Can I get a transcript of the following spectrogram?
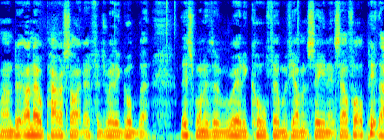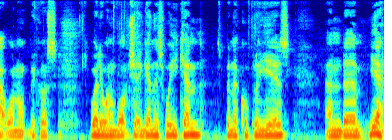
And I know Parasite is really good, but this one is a really cool film if you haven't seen it. So I thought I'll pick that one up because I really want to watch it again this weekend. It's been a couple of years. And um, yeah,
